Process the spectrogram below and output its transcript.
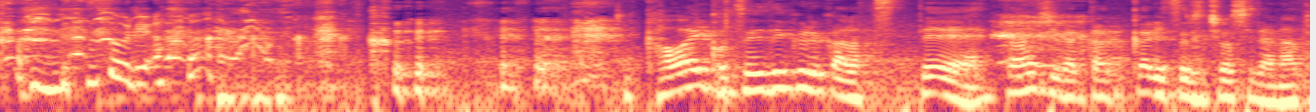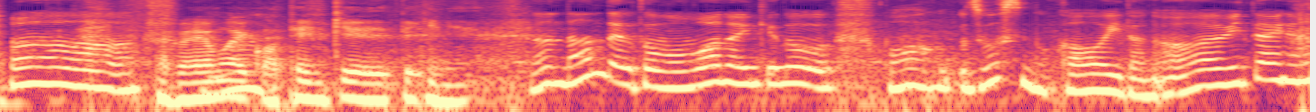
そりゃ。これ可愛い子連れてくるからっつって男子ががっかりする女子だなと思って。あ長山愛子は典型的に。あななんだよとも思わないけどあ女子の可愛いだなみたいなこ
